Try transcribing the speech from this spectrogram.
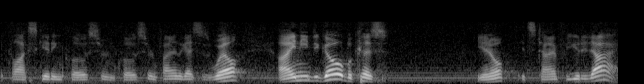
The clock's getting closer and closer, and finally the guy says, Well, I need to go because, you know, it's time for you to die.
